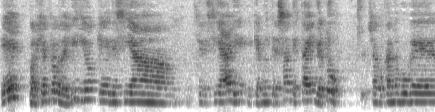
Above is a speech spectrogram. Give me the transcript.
eh, por ejemplo lo del vídeo que decía que decía Ali y que es muy interesante, está en YouTube o sea, buscando en Google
